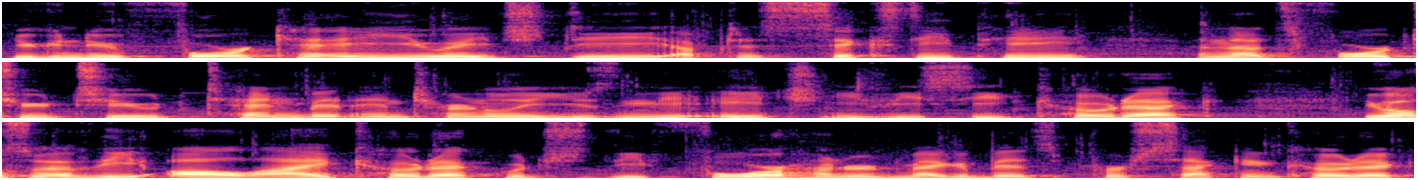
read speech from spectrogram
you can do 4K UHD up to 60p, and that's 422 10-bit internally using the HEVC codec. You also have the All-I codec, which is the 400 megabits per second codec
